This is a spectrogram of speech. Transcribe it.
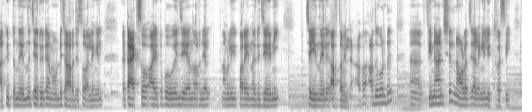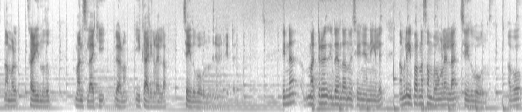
ആ കിട്ടുന്നതിന് ചെറിയൊരു എമൗണ്ട് ചാർജസോ അല്ലെങ്കിൽ ടാക്സോ ആയിട്ട് പോവുകയും ചെയ്യുക എന്ന് പറഞ്ഞാൽ നമ്മൾ ഈ പറയുന്ന ഒരു ജേണി ചെയ്യുന്നതിൽ അർത്ഥമില്ല. അപ്പോൾ അതുകൊണ്ട് ഫിനാൻഷ്യൽ നോളജ് അല്ലെങ്കിൽ ലിറ്ററസി നമ്മൾ കഴിയുന്നതും മനസ്സിലാക്കി വേണം ഈ കാര്യങ്ങളെല്ലാം ചെയ്തു പോകുന്നതിന് വേണ്ടിയിട്ട്. പിന്നെ മറ്റൊരു ഇത് എന്താണെന്ന് വെച്ച് കഴിഞ്ഞിട്ടുണ്ടെങ്കിൽ നമ്മൾ ഈ പറഞ്ഞ സംഭവങ്ങളെല്ലാം ചെയ്തു പോകുന്നു. അപ്പോൾ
